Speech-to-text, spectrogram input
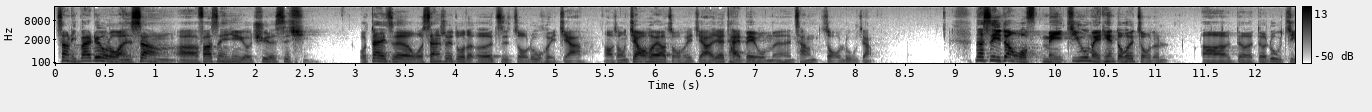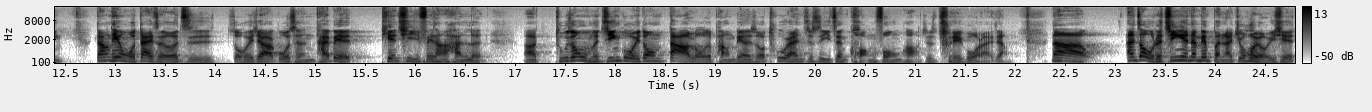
上礼拜六的晚上啊、呃，发生一件有趣的事情。我带着我三岁多的儿子走路回家，啊，从教会要走回家，因为台北我们很常走路这样。那是一段我每几乎每天都会走的啊、的的路径。当天我带着儿子走回家的过程，台北天气非常寒冷，啊，途中我们经过一栋大楼的旁边的时候，突然就是一阵狂风哈，就是吹过来这样。那按照我的经验，那边本来就会有一些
